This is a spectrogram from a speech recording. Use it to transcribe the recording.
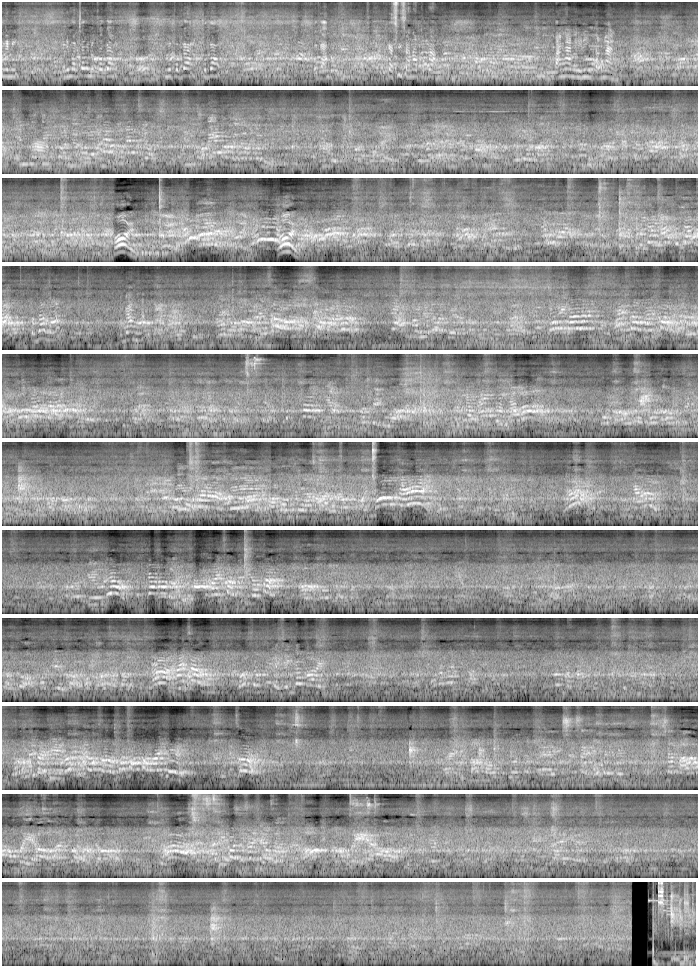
pegang ini. Ini macam ini pegang. Ha? Ini pegang, pegang. Pegang. Kasih sana pegang. Tangan ini, tangan. Ha. Oi! Oi! Oi! 哎，你是不是？小娃娃好美哦，哪里跑的？啊，哪里跑的？哪里跑的？好美！哦，真美啊！哦。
